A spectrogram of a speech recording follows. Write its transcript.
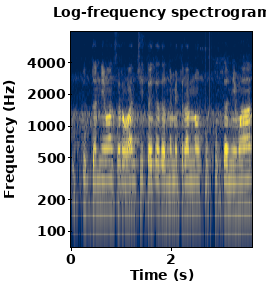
खूप खूप धन्यवाद सर्वांची. तर धन्य मित्रांनो खूप खूप धन्यवाद.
